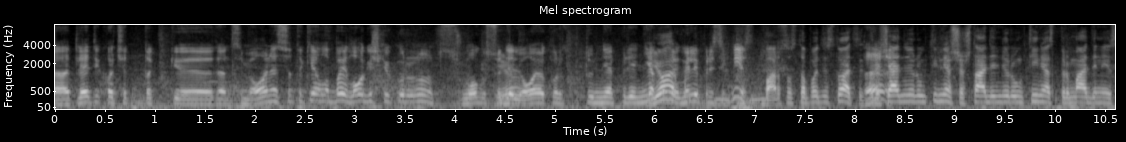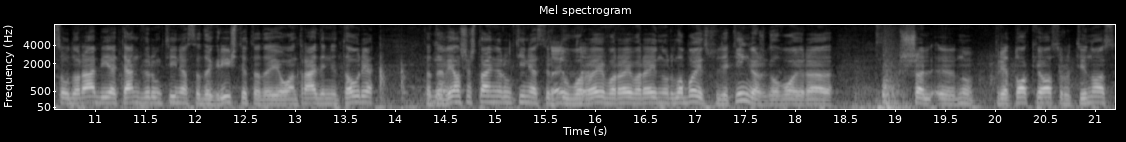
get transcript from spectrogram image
atletiko, čia tokie, ten Simeonės, čia tokie labai logiški, kur nu, žmogus sudėlioja, kur tu ne prie nieko Jo, negali prisiknysti. Barsos ta pati situacija. Taip. Trečiadienį rungtynės, šeštadienį rungtynės, pirmadienį į Saudo Arabiją, ten dvi rungtynės, tada grįžti, tada jau antradienį taurė, tada vėl šeštadienį rungtynės ir Taip, tu varai, varai, varai, nu ir labai sudėtinga, aš galvoju, yra šal, e, nu, prie tokios rutinos,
